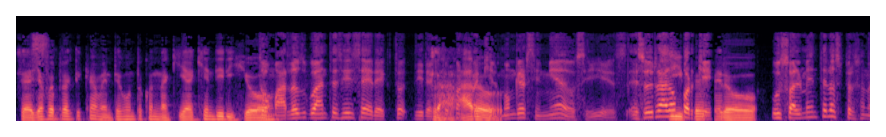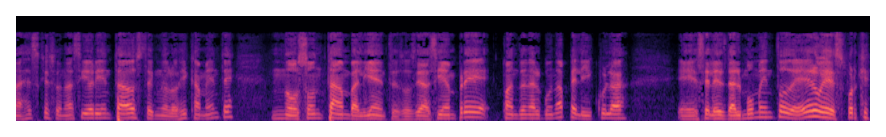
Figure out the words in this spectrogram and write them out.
O sea, ella fue prácticamente junto con Nakia quien dirigió... Tomar los guantes y irse directo, directo claro. con Monger sin miedo, sí. Es, eso es raro porque usualmente los personajes que son así orientados tecnológicamente no son tan valientes. O sea, siempre cuando en alguna película eh, se les da el momento de héroes porque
